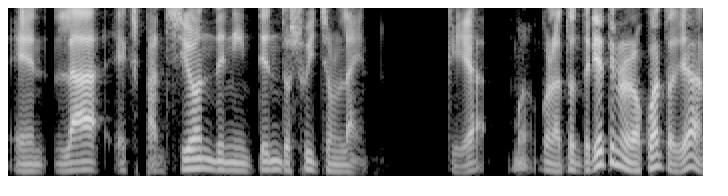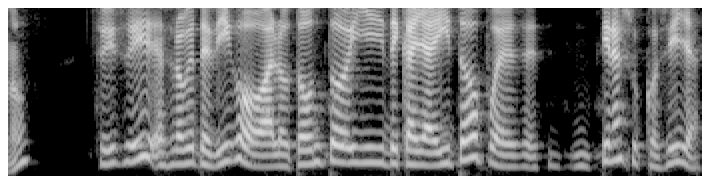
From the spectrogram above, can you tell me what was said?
en la expansión de Nintendo Switch Online. Que ya, bueno, con la tontería tiene unos cuantos ya, ¿no? Sí, sí, es lo que te digo. A lo tonto y de calladito, pues eh, tienen sus cosillas.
